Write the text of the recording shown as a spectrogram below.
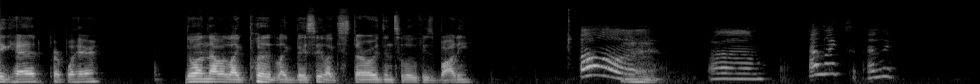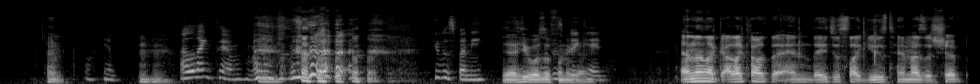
big head, purple hair, the one that would like put like basically like steroids into Luffy's body. oh, Mm-hmm. um, I liked, I liked Him. oh, him. hmm I liked him. he was funny. Yeah, he was with a funny big guy. head. And then like I like how at the end they just like used him as a ship,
